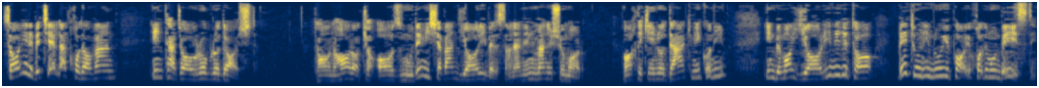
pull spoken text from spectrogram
سوال اینه به چه علت خداوند این تجارب رو داشت؟ تا آنها را که آزموده می‌شوند یاری برسانند. این من شما رو. وقتی که این رو درک می‌کنیم این به ما یاری میده تا بتونیم روی پای خودمون بیستیم.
